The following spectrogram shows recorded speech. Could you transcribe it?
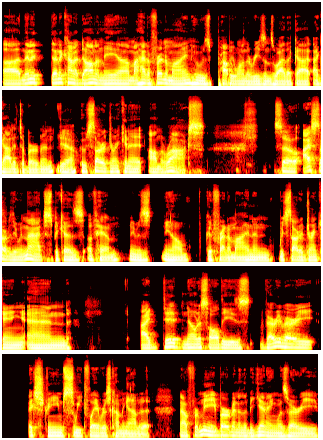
uh, and then it then it kind of dawned on me. Um, I had a friend of mine who was probably one of the reasons why that got I got into bourbon. yeah, Who started drinking it on the rocks. So I started doing that just because of him. He was you know good friend of mine, and we started drinking and. I did notice all these very, very extreme sweet flavors coming out of it. Now, for me, bourbon in the beginning was very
